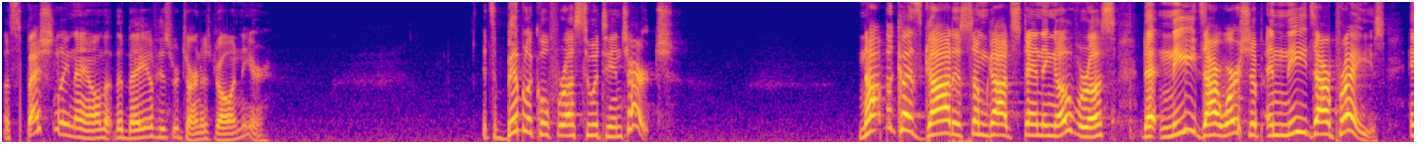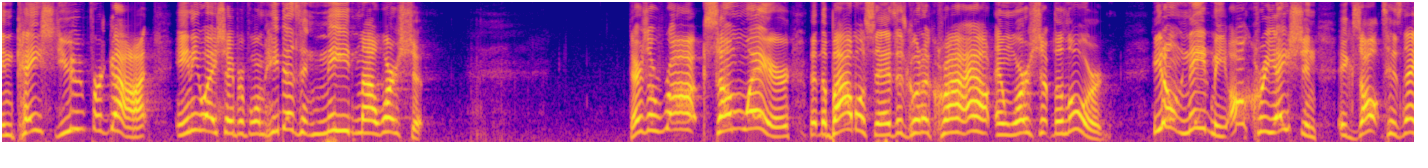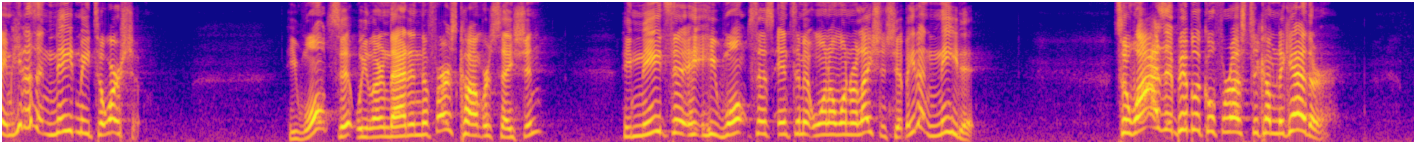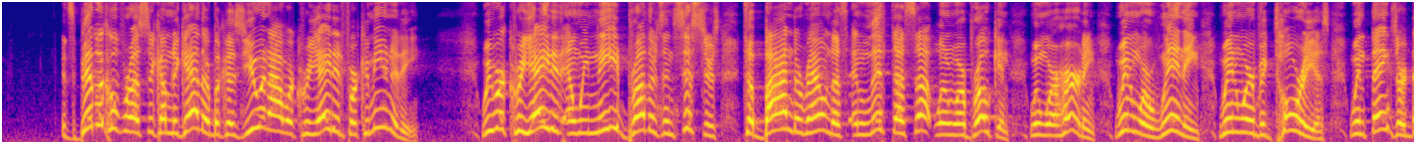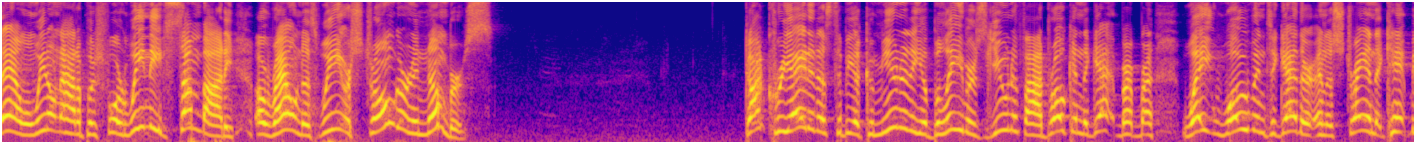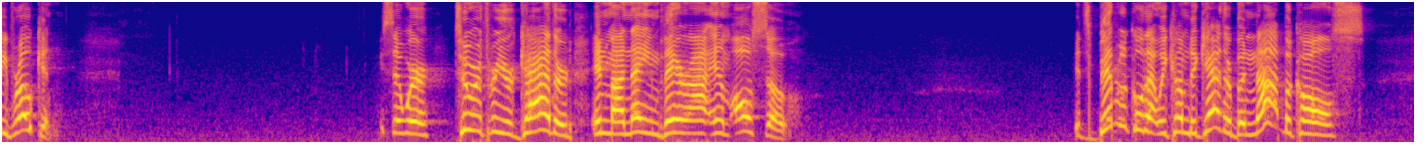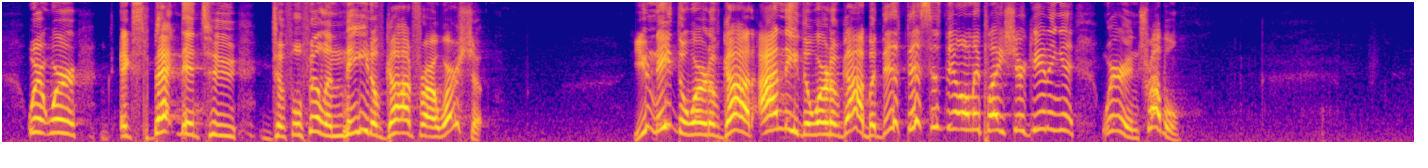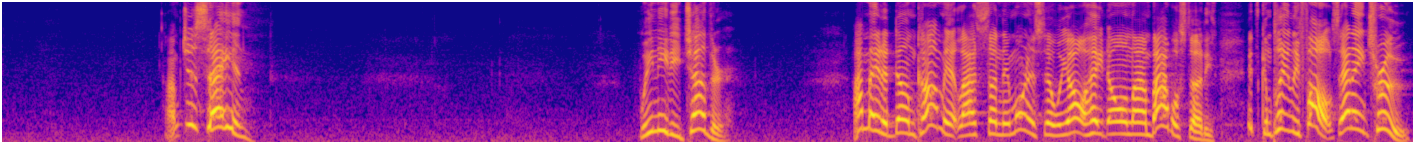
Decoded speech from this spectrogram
especially now that the day of his return is drawing near. It's biblical for us to attend church. Not because God is some God standing over us that needs our worship and needs our praise. In case you forgot, any way, shape, or form, He doesn't need my worship. There's a rock somewhere that the Bible says is going to cry out and worship the Lord. He don't need me. All creation exalts his name. He doesn't need me to worship. He wants it. We learned that in the first conversation. He needs it. He wants this intimate one on one relationship. He doesn't need it. So, why is it biblical for us to come together? It's biblical for us to come together because you and I were created for community. We were created and we need brothers and sisters to bind around us and lift us up when we're broken, when we're hurting, when we're winning, when we're victorious, when things are down, when we don't know how to push forward. We need somebody around us. We are stronger in numbers. God created us to be a community of believers, unified, broken together, weight woven together in a strand that can't be broken. He said, Where two or three are gathered in my name, there I am also. It's biblical that we come together, but not because we're, we're expected to, to fulfill a need of God for our worship. You need the Word of God. I need the Word of God. But this, this is the only place you're getting it. We're in trouble. I'm just saying. We need each other. I made a dumb comment last Sunday morning and said we all hate the online Bible studies. It's completely false. That ain't true.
